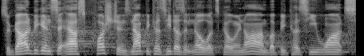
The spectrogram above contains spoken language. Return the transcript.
So God begins to ask questions, not because he doesn't know what's going on, but because he wants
